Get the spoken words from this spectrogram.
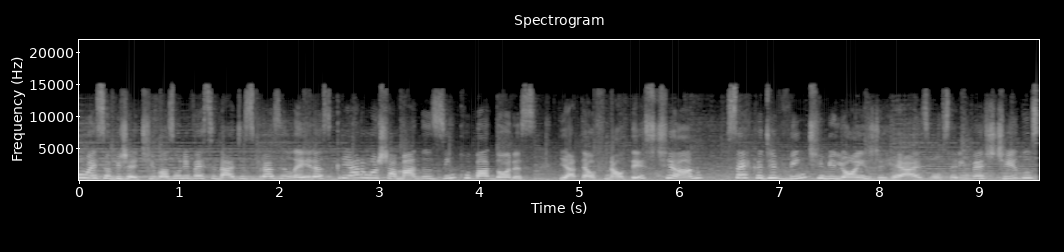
Com esse objetivo, as universidades brasileiras criaram as chamadas incubadoras e até o final deste ano, cerca de 20 milhões de reais vão ser investidos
